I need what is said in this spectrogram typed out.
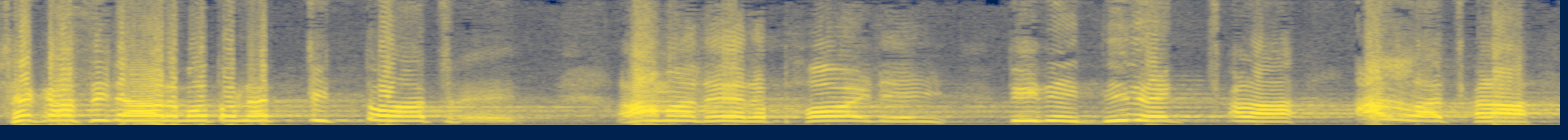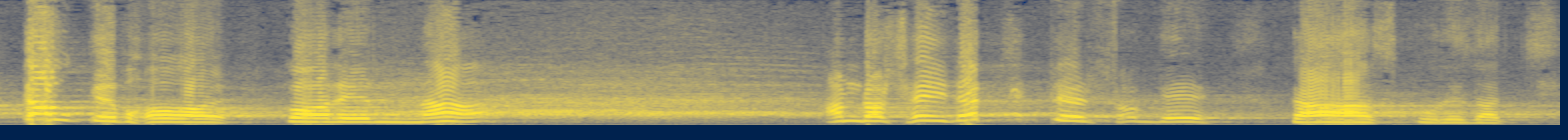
শেখ হাসিনার মতো নেতৃত্ব আছে। আমাদের ভয় নেই। তিনি বিবেক ছাড়া, আল্লাহ ছাড়া কাউকে ভয় করেন না। আমরা সেই নেতৃত্বের সঙ্গে কাজ করে যাচ্ছি।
